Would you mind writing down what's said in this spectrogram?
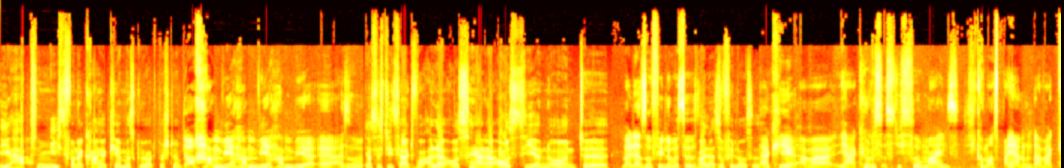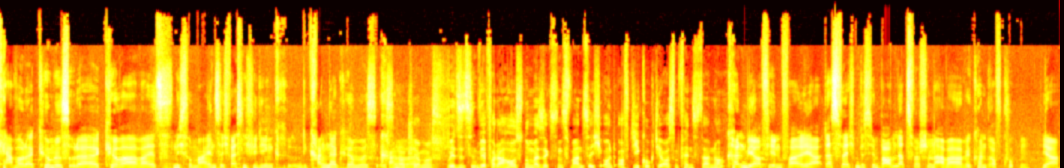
Ihr habt nichts von der Kranke Kirmes gehört, bestimmt. doch, haben wir, haben wir, haben wir. Äh, also, Das ist die Zeit, wo alle aus Herne ausziehen und äh, weil da so viel los ist. weil da so viel los ist. Okay, aber ja, Kirmes ist nicht so meins. Ich komme aus Bayern und da war Kerwa oder Kirmes oder Kirwa war jetzt nicht so meins. Ich weiß nicht, wie die, in die Krangner Kirmes ist. Kranger aber- Kirmes. Wir sitzen wir vor der Hausnummer 26 und auf die guckt ihr aus dem Fenster, ne? Können wir auf jeden Fall, ja. Das ist vielleicht ein bisschen Baum dazwischen, aber wir können drauf gucken. Ja.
